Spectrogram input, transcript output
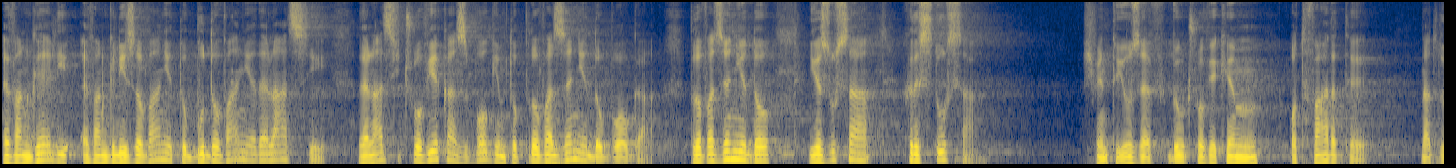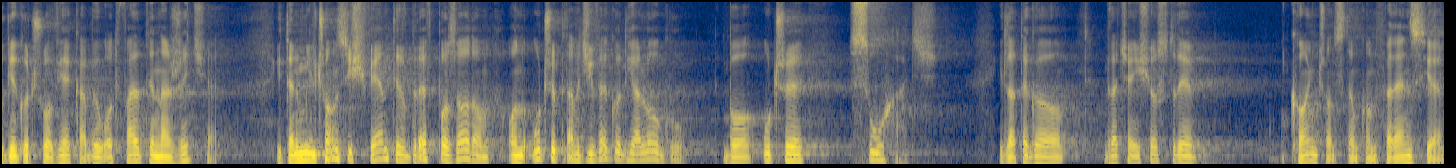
Ewangelii, ewangelizowanie to budowanie relacji, relacji człowieka z Bogiem, to prowadzenie do Boga, prowadzenie do Jezusa Chrystusa. Święty Józef był człowiekiem otwarty na drugiego człowieka, był otwarty na życie. I ten milczący święty, wbrew pozorom, on uczy prawdziwego dialogu, bo uczy słuchać. I dlatego, bracia i siostry, kończąc tę konferencję,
